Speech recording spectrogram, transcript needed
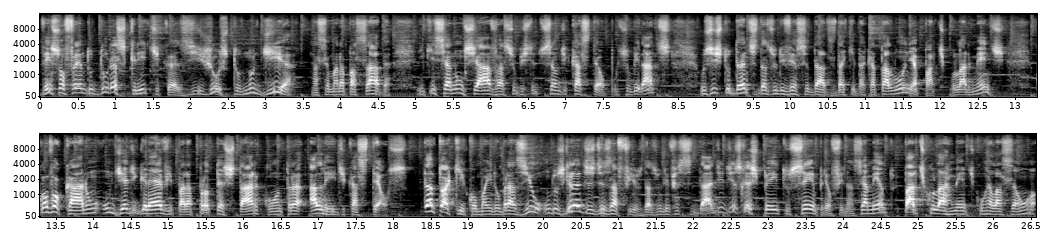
vem sofrendo duras críticas e justo no dia, na semana passada, em que se anunciava a substituição de Castel por Subirates, os estudantes das universidades daqui da Catalunha, particularmente, convocaram um dia de greve para protestar contra a lei de Castells. Tanto aqui como aí no Brasil, um dos grandes desafios das universidades diz respeito sempre ao financiamento, particularmente com relação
